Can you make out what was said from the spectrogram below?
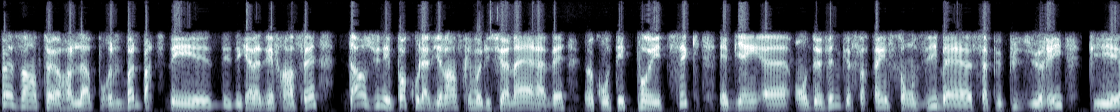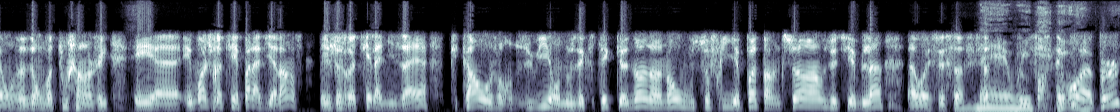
pesanteur-là, pour une bonne partie des, des, Canadiens français, dans une époque où la violence révolutionnaire avait un côté poétique, eh bien, euh, on devine que certains se sont dit, ben, ça peut plus durer, puis on va, on va tout changer. Et, euh, et moi, je retiens pas la violence, mais je retiens la misère. Puis quand aujourd'hui, on nous explique que non, non, non, vous souffriez pas tant que ça, hein, vous étiez blanc, ah ouais, c'est ça. Ben oui. Forcez-vous un peu,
